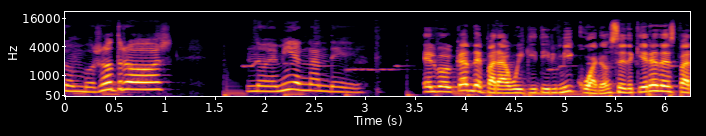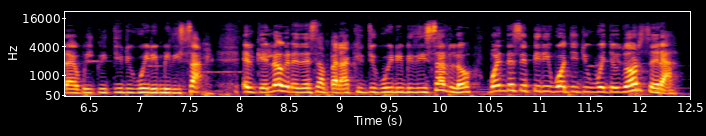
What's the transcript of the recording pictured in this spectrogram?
Con vosotros, Noemí Hernández. El volcán de Parahuiquitirmícuaro se quiere desparahuiquitirihuirimirizar. El que logre desamparahuiquitirihuirimirizarlo, buen desepirihuatitihuetidor será.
